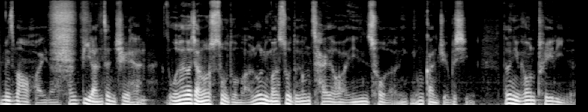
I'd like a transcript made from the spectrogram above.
没什么好怀疑的，它是必然正确的。我那时候讲说速读嘛，如果你玩速读用猜的话，一定是错了，你用感觉不行。但是你可以用推理的。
